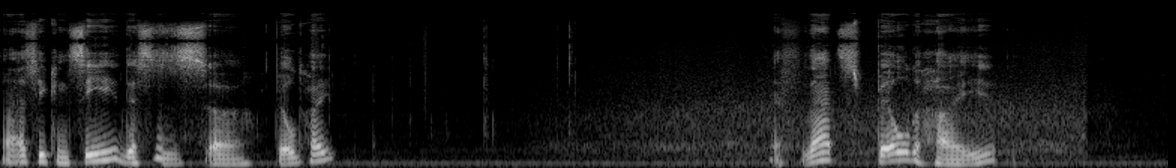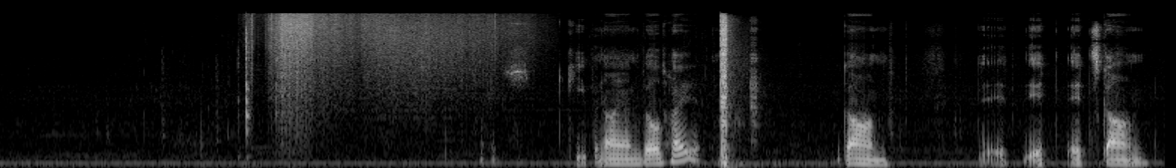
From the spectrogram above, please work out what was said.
Uh, as you can see, this is uh, build height. If that's build height, let's keep an eye on build height. Gone. It, it, it's gone.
